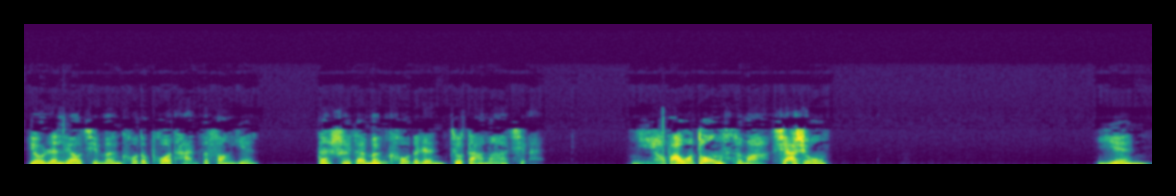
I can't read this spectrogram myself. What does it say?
有人撩起门口的破毯子放烟。但睡在门口的人就大骂起来：“你要把我冻死吗，瞎熊！”烟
